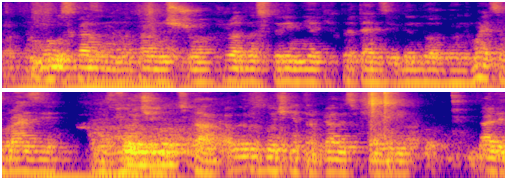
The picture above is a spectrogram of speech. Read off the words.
От, Там було сказано, напевно, що жодна з сторін ніяких претензій один до одного не має. Це в разі розлучення. Так, але розлучення траплялись вкрай рідко. Далі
